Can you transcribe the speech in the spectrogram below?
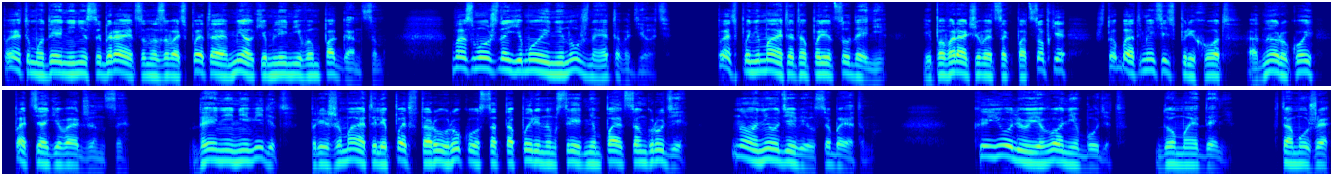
Поэтому Дэнни не собирается называть Пэта мелким ленивым поганцем. Возможно, ему и не нужно этого делать. Пэт понимает это по лицу Дэнни, и поворачивается к подсобке, чтобы отметить приход, одной рукой подтягивая джинсы. Дэнни не видит, прижимает ли Пэт вторую руку с оттопыренным средним пальцем груди, но не удивился бы этому. К июлю его не будет, думает Дэнни. К тому же,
